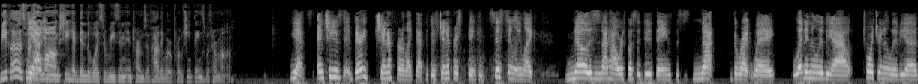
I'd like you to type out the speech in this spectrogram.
Because for yeah. so long she had been the voice of reason in terms of how they were approaching things with her mom. Yes, and she was very Jennifer like that because Jennifer's been consistently like, no, this is not how we're supposed to do things. This is not the right way. Letting Olivia out, torturing Olivia,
